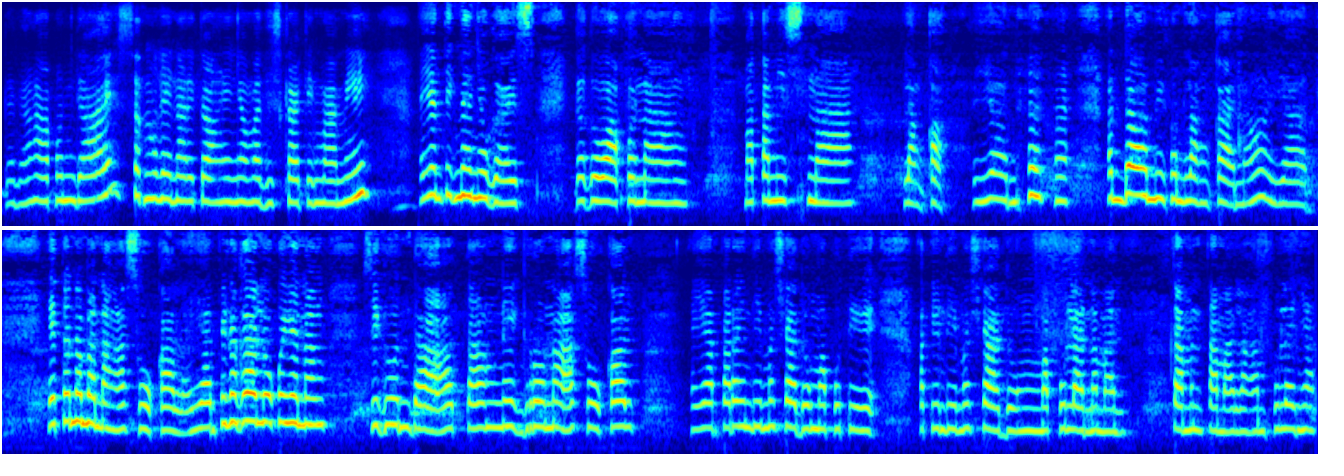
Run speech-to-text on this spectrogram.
Gandang hapon guys. At muli narito ang inyong madiscarding mami. Ayan, tignan nyo guys. Gagawa ko ng matamis na langka. Ayan. ang dami kong langka, no? Ayan. Ito naman ang asukal. Ayan. Pinagalo ko yan ng segunda at ang negro na asukal. Ayan, para hindi masyadong maputi at hindi masyadong mapula naman. Tamang-tama lang ang pula niya.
